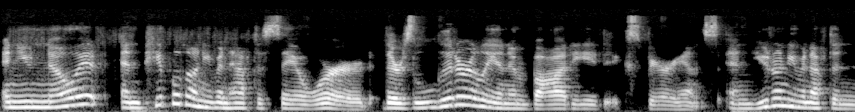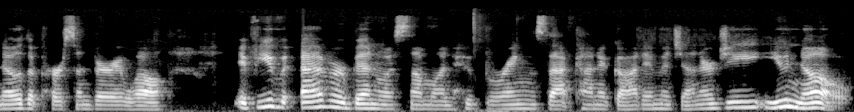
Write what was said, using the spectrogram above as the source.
and you know it, and people don't even have to say a word. There's literally an embodied experience, and you don't even have to know the person very well. If you've ever been with someone who brings that kind of God image energy, you know,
